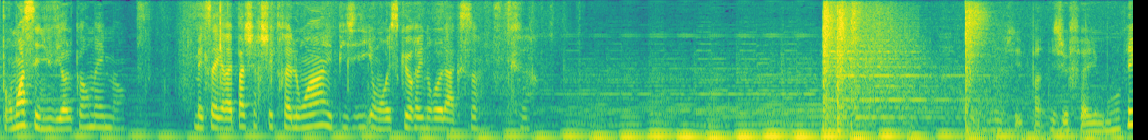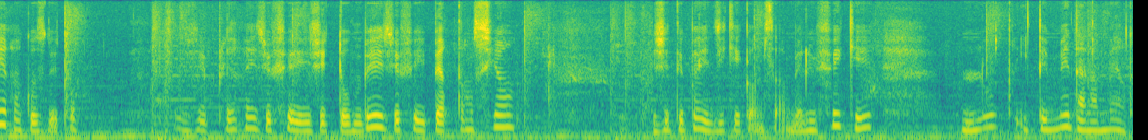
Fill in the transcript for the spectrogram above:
pour moi, c'est du viol quand même. Mais ça irait pas chercher très loin et puis on risquerait une relaxe. J'ai failli mourir à cause de toi. J'ai pleuré, j'ai tombé, j'ai fait hypertension. J'étais pas éduquée comme ça. Mais le fait que l'autre, il te met dans la merde.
